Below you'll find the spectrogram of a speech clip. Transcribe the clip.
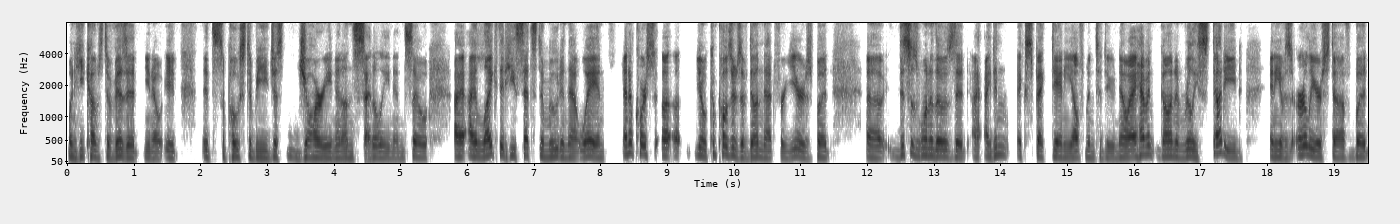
when he comes to visit, you know, it it's supposed to be just jarring and unsettling. And so I, I like that he sets the mood in that way. And and of course, uh, uh you know, composers have done that for years, but uh, this is one of those that I, I, didn't expect Danny Elfman to do. Now, I haven't gone and really studied any of his earlier stuff, but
